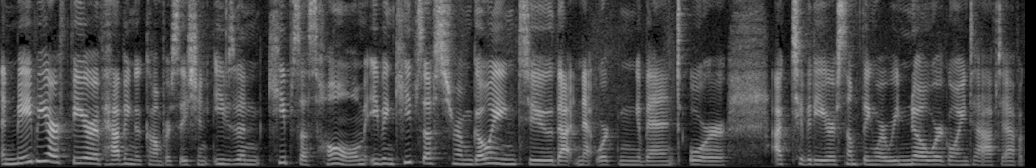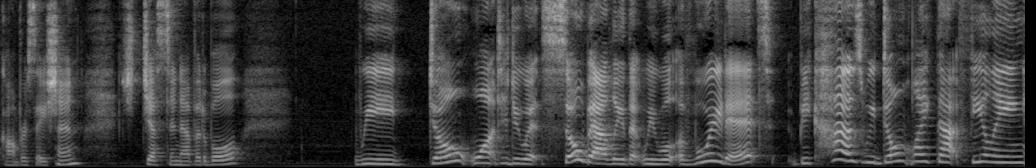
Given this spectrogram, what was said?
and maybe our fear of having a conversation even keeps us home, even keeps us from going to that networking event or activity or something where we know we're going to have to have a conversation. It's just inevitable. We don't want to do it so badly that we will avoid it because we don't like that feeling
